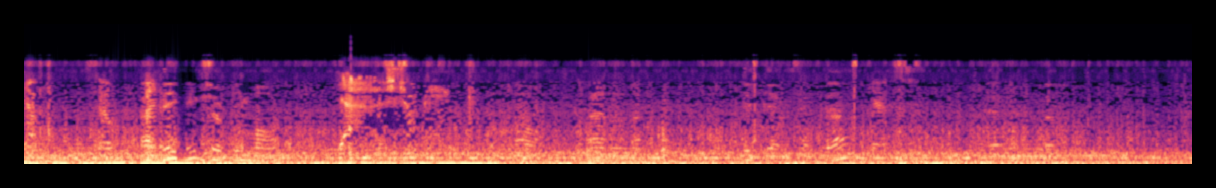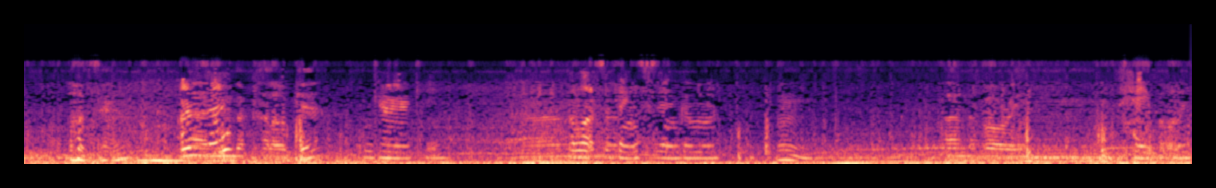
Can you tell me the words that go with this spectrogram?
Yeah. So, Uh, big, shopping mall. yeah, shopping. Oh. And uh, game center. Yes. And uh, onsen. Onsen? And karaoke. Karaoke. And, There are lots of things to do in Gunma. Mm. And bowling Hay bowling.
